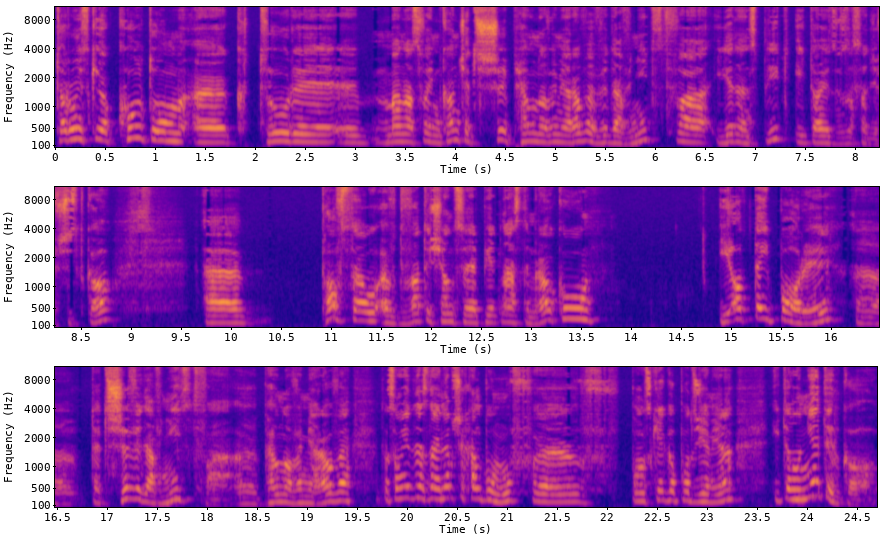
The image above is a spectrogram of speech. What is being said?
Toruński Okultum, e, który e, ma na swoim koncie trzy pełnowymiarowe wydawnictwa, jeden split i to jest w zasadzie wszystko. E, Powstał w 2015 roku i od tej pory te trzy wydawnictwa pełnowymiarowe to są jedne z najlepszych albumów w polskiego podziemia i to nie tylko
